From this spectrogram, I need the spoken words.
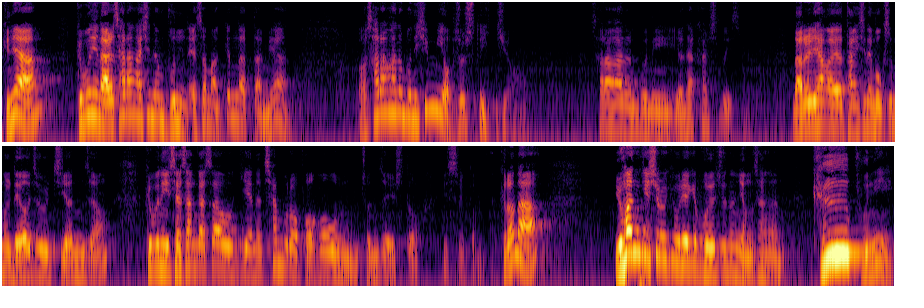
그냥 그분이 나를 사랑하시는 분에서만 끝났다면 어, 사랑하는 분이 힘이 없을 수도 있죠. 사랑하는 분이 연약할 수도 있습니다. 나를 향하여 당신의 목숨을 내어줄 지연정 그분이 세상과 싸우기에는 참으로 버거운 존재일 수도 있을 겁니다. 그러나 요한계시록이 우리에게 보여주는 영상은 그 분이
